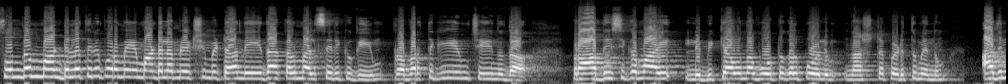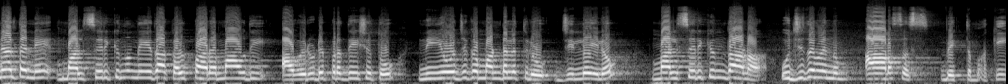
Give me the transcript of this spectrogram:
സ്വന്തം മണ്ഡലത്തിന് പുറമെ മണ്ഡലം ലക്ഷ്യമിട്ട് നേതാക്കൾ മത്സരിക്കുകയും പ്രവർത്തിക്കുകയും ചെയ്യുന്നത് പ്രാദേശികമായി ലഭിക്കാവുന്ന വോട്ടുകൾ പോലും നഷ്ടപ്പെടുത്തുമെന്നും അതിനാൽ തന്നെ മത്സരിക്കുന്ന നേതാക്കൾ പരമാവധി അവരുടെ പ്രദേശത്തോ നിയോജക മണ്ഡലത്തിലോ ജില്ലയിലോ മത്സരിക്കുന്നതാണ് ഉചിതമെന്നും ആർ വ്യക്തമാക്കി.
